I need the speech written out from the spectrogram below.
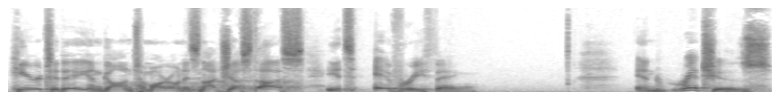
here today and gone tomorrow, and it's not just us, it's everything. And riches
